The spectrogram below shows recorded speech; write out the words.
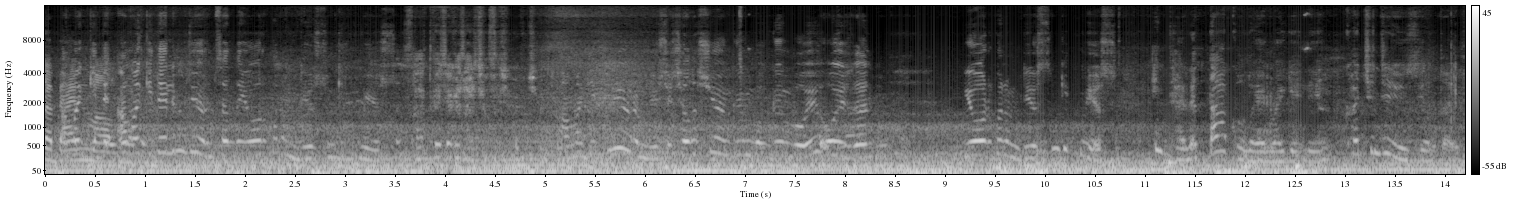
da ben ama, mi gide- almadım? ama gidelim diyorum. Sen de yorgunum diyorsun. Gitmiyorsun. Saat kaça kadar çalışıyorum çünkü. Ama gitmiyorum diyor. İşte çalışıyorsun gün, bo- gün boyu. O yüzden yorgunum diyorsun. Gitmiyorsun. İnternet daha kolayıma geliyor. Kaçıncı yüzyıldayız?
